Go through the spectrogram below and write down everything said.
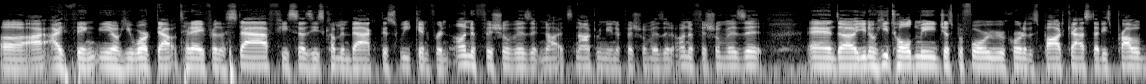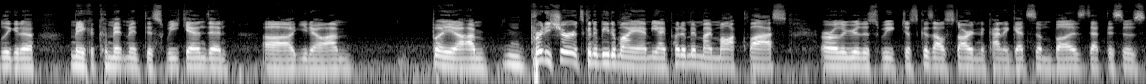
Uh, I, I, think you know he worked out today for the staff. He says he's coming back this weekend for an unofficial visit. Not it's not going to be an official visit, unofficial visit. And uh, you know he told me just before we recorded this podcast that he's probably going to make a commitment this weekend. And uh, you know I'm, but you know I'm pretty sure it's going to be to Miami. I put him in my mock class earlier this week just because I was starting to kind of get some buzz that this is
